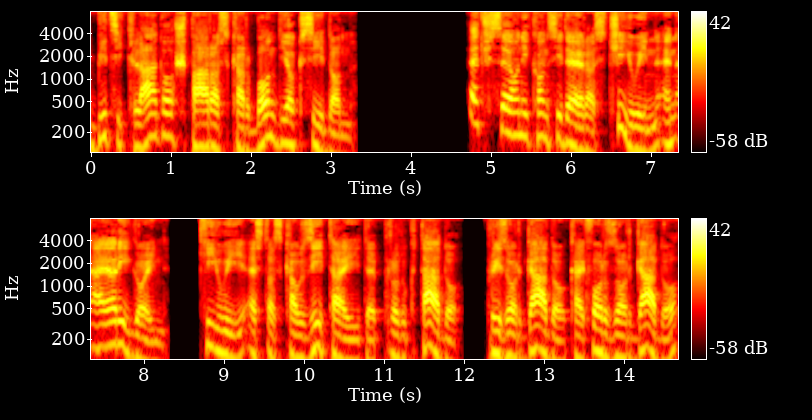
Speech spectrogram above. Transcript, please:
biciclado sparas carbondioxidon. Ec se oni consideras ciuin en aerigoin, ciui estas causitai de productado, prisorgado cae forzorgado,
